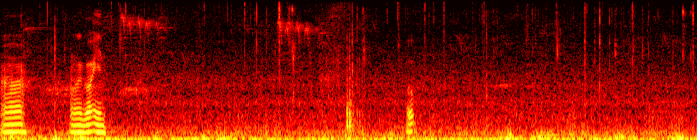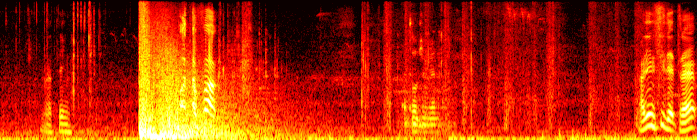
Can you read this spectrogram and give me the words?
Uh, I'm gonna go in. Oh. Nothing. What the fuck? I told you, man. I didn't see that trap.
